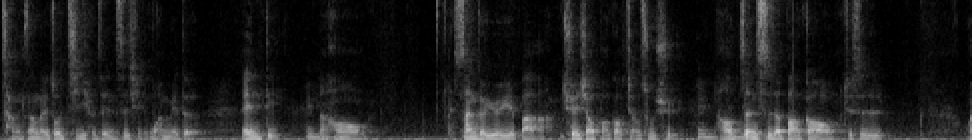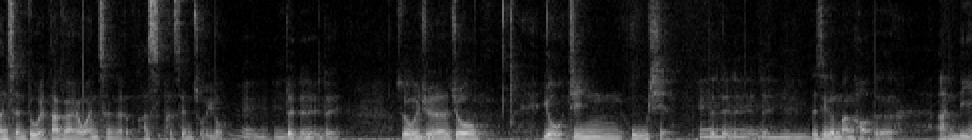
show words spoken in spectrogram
厂商来做集合这件事情完美的 ending，然后。上个月也把缺销报告交出去，嗯，然后正式的报告就是完成度也大概完成了八十 percent 左右，嗯嗯，对对对对，所以我觉得就有惊无险，对对对对对，这是一个蛮好的。案例，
